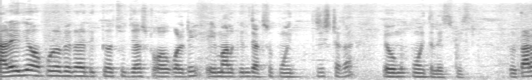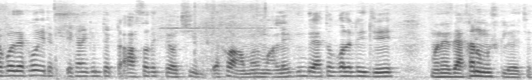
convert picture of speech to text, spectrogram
আর এই যে অপূর্ব বেকারি দেখতে পাচ্ছ জাস্ট অল কোয়ালিটি এই মাল কিন্তু একশো পঁয়ত্রিশ টাকা এবং পঁয়তাল্লিশ পিস তো তারপর দেখো, এটা এখানে কিন্তু একটা আশা দেখতে পাচ্ছি। দেখো, আমার মালের কিন্তু এত কোয়ালিটি যে মানে দেখানো মুশকিল হয়েছে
